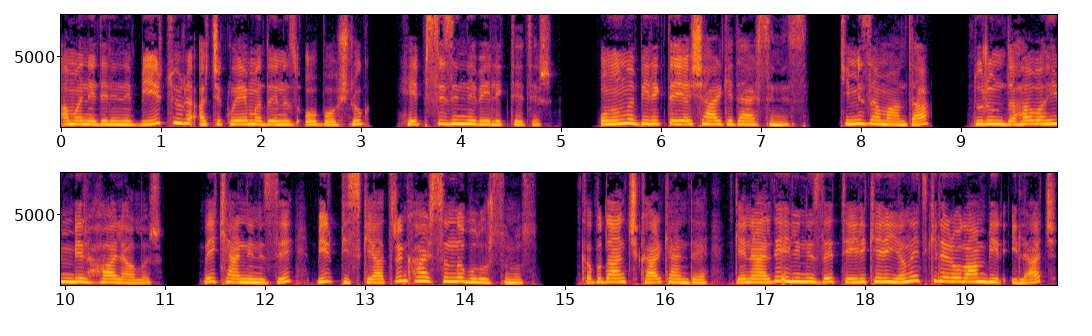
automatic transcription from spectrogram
ama nedenini bir türlü açıklayamadığınız o boşluk hep sizinle birliktedir. Onunla birlikte yaşar gidersiniz. Kimi zaman da durum daha vahim bir hal alır ve kendinizi bir psikiyatrın karşısında bulursunuz. Kapıdan çıkarken de genelde elinizde tehlikeli yan etkileri olan bir ilaç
